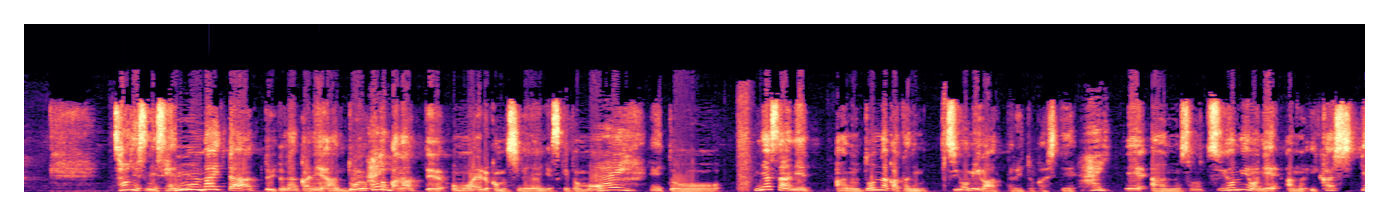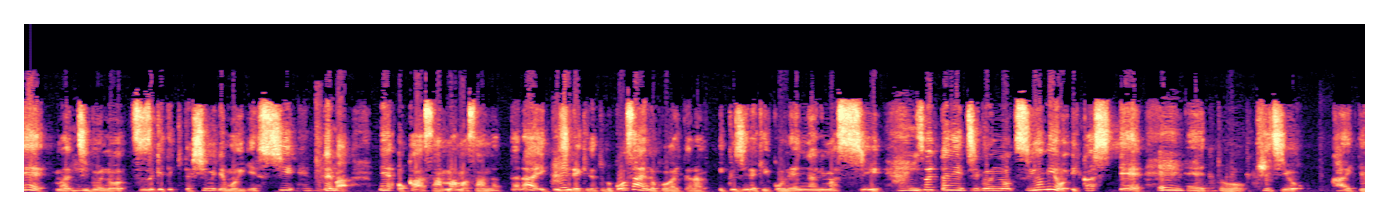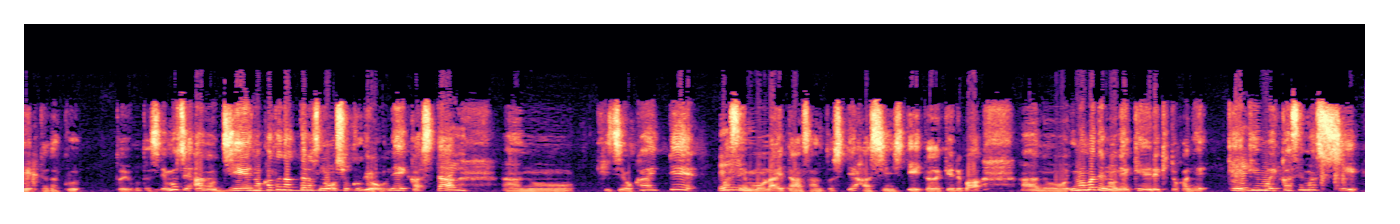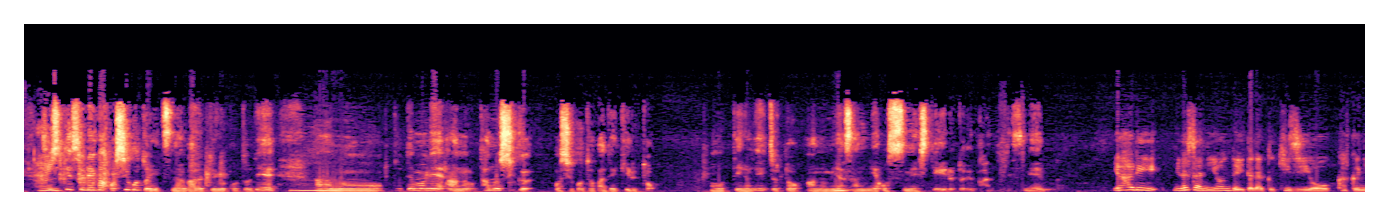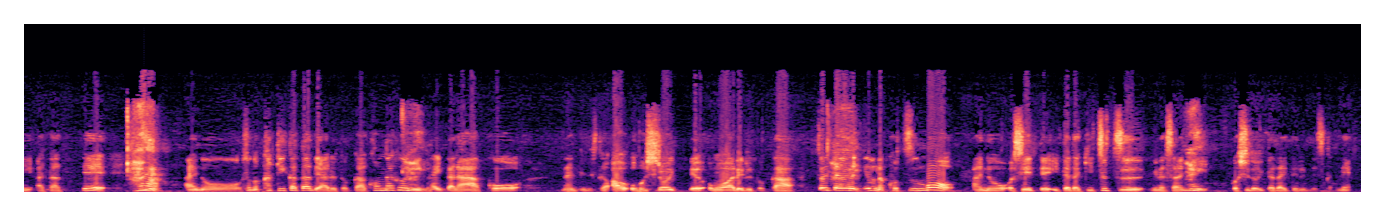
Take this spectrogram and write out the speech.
そうですね。専門ライターというとなんかね、あのどういうことかなって思われるかもしれないんですけども、はい。えっ、と、皆さんね、あの、どんな方にも強みがあったりとかして、はい。で、あの、その強みをね、あの、活かして、まあ、自分の続けてきた趣味でもいいですし、例えば、ね、お母さん、ママさんだったら、育児歴、例えば5歳の子がいたら、育児歴5年になりますし、はい。そういったね、自分の強みを活かして、ええ。えっ、と、記事を書いていただくという形で、もし、あの、自営の方だったら、その職業をね、活かした、はい。あの、記事を書いて、まあ、ええ。専門ライターさんとして発信していただければ、あの、今までのね、経歴とかね、経験も活かせますし、はい。そしてそれがお仕事につながるということで、あの、とてもね、あの、楽しくお仕事ができると思っているので、ちょっと、あの、皆さんにね、お勧めしているという感じですね。やはり皆さんに読んでいただく記事を書くにあたって、はい。あの、その書き方であるとか、こんな風に書いたら、こう、なんていうんですか、あ、面白いって思われるとか、そういったようなコツも、あの、教えていただきつつ、皆さんはいにご指導いただいてるんですかね。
